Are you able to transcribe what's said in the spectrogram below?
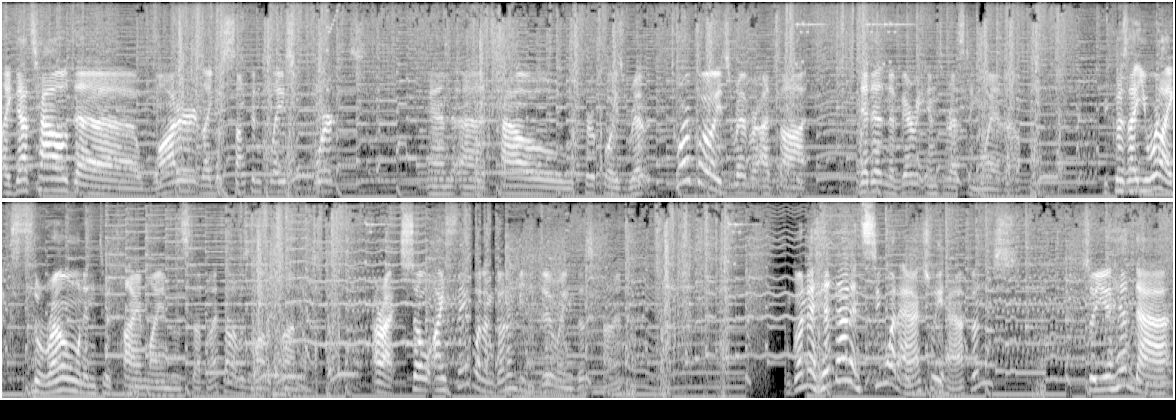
Like, that's how the water, like the sunken place worked. And uh, how Turquoise River... Turquoise River, I thought, did it in a very interesting way, though. Because uh, you were, like, thrown into timelines and stuff, and I thought it was a lot of fun. Alright, so I think what I'm to be doing this time... I'm to hit that and see what actually happens. So you hit that,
